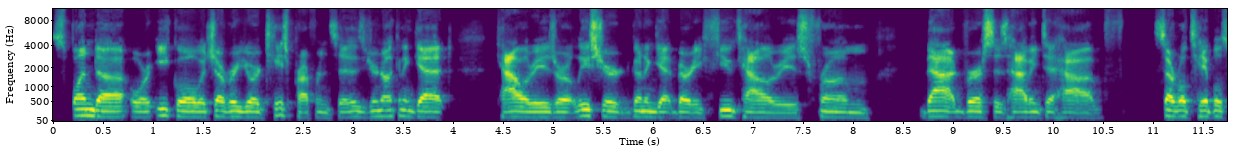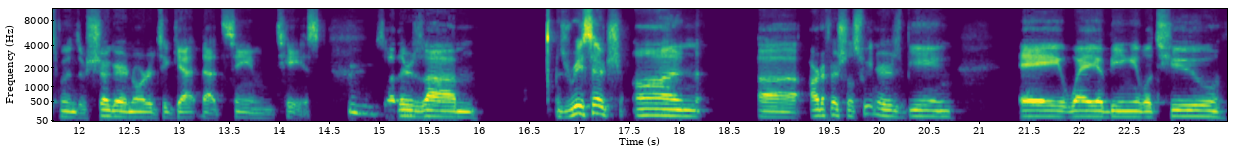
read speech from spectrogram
Splenda or Equal, whichever your taste preference is, you're not going to get calories, or at least you're going to get very few calories from that versus having to have several tablespoons of sugar in order to get that same taste. Mm-hmm. So there's um, there's research on uh, artificial sweeteners being a way of being able to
